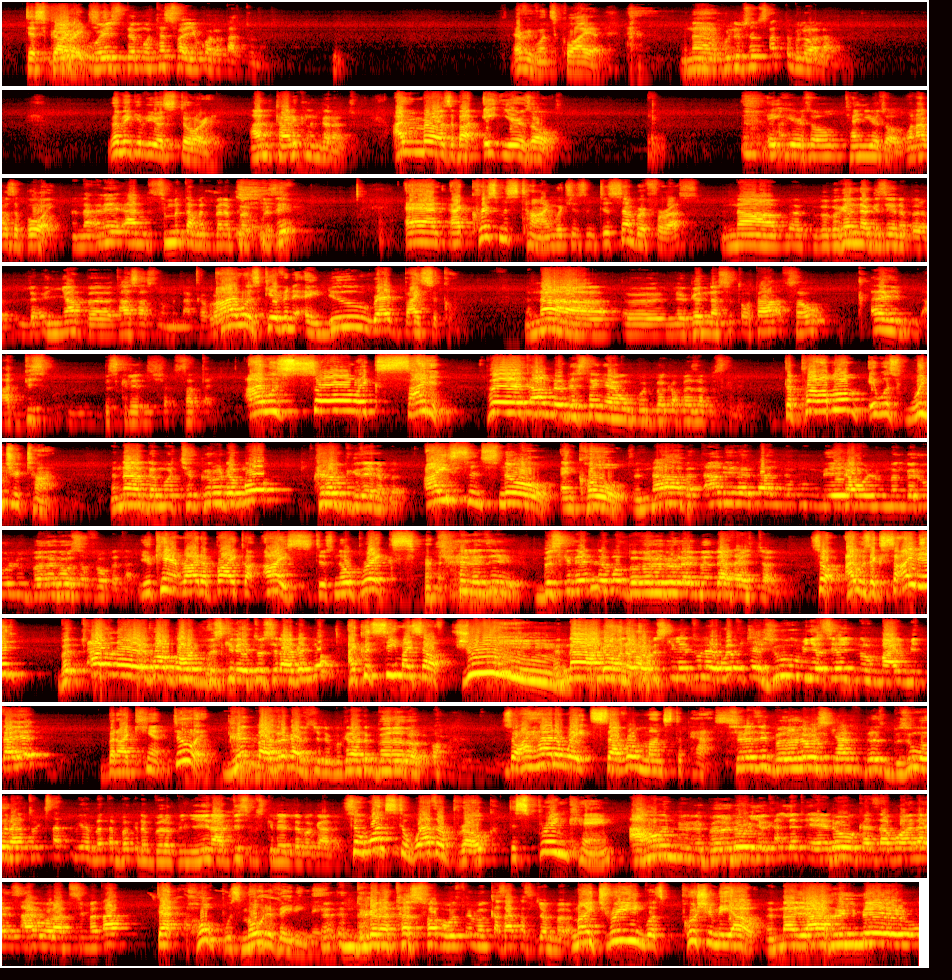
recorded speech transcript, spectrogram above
discouraged? ወይስ ደግሞ ተስፋ እየቆረጣችሁ ነው? Everyone's quiet. እና ሁሉም ሰው ጸጥ ብለዋል። አሁን Let me give you a story. አንድ ታሪክ ልንገራችሁ። I remember I was about eight years old. Eight years old, ten years old, when I was a boy. እና እኔ አንድ ስምንት ዓመት በነበርኩ ጊዜ And at Christmas time, which is in December for us, እና በ- በገና ጊዜ ነበረ ለእኛ በታሳስ ነው የምናከብረው I was given a new red bicycle. እና እ፣ ለገና ስጦታ ሰው ቀይ አዲስ ብስክሌት ሸ- ሰጠኝ I was so excited. በጣም ነው ደስተኛ የሆንኩት በቃ በዛ ብስክሌት The problem, it was winter time. እና ደግሞ ችግሩ ደግሞ ክረምት ጊዜ ነበር Ice and snow and cold. እና በጣም ይበርዳል ደግሞ ሜዳ ሁሉ መንገዱ ሁሉ በረዶ ሰፍሮበታል You can't ride a bike on ice. There's no brakes. ስለዚህ ብስክሌት ደግሞ በበረዶ ላይ መንዳት አይቻልም so I was excited. በጣም ነው የጓጓሁት ብስክሌቱ ስላገኘው I could see myself zoom እና going on. ብስክሌቱ ላይ ወጥቼ ዡ ብዬ ሲሄድ ነው ማ- የሚታየኝ But I can't do it. ግን ማድረግ አልችልም ምክንያቱም በረዶ ነው So I had to wait several months to pass. ስለዚህ በረዶ እስኪያልፍ ድረስ ብዙ ወራቶች ጸጥ ብዬ መጠበቅ ነበረብኝ ይህን አዲስ ብስክሌት ለመጋለብ So once the weather broke, the spring came, አሁን በረዶ እየቀለጠ ሄደው ከዛ በኋላ የፀሐይ ወራት ሲመጣ that hope was motivating me. እንደገና ተስፋ በውስጤ መንቀሳቀስ ጀመረ My dream was pushing me out. እና ያ ህልሜ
